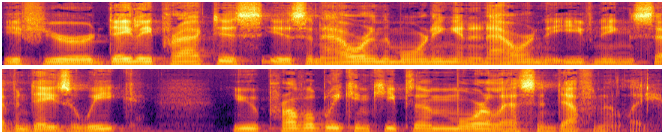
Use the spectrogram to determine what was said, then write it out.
If your daily practice is an hour in the morning and an hour in the evening, seven days a week, you probably can keep them more or less indefinitely.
